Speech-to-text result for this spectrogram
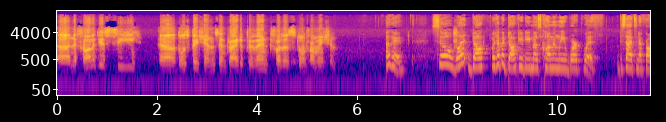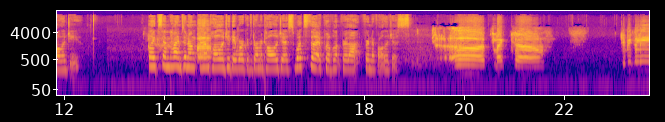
uh, nephrologists see uh, those patients and try to prevent further stone formation. Okay. So, what doc? What type of doctor do you most commonly work with besides nephrology? Like sometimes in, on- in oncology, they work with dermatologists. What's the equivalent for that for nephrologists? Uh, like uh, typically,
